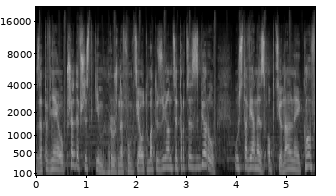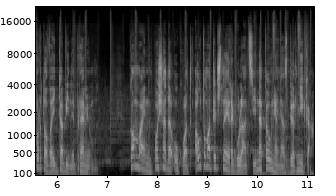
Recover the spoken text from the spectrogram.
zapewniają przede wszystkim różne funkcje automatyzujące proces zbioru, ustawiane z opcjonalnej, komfortowej kabiny premium. Kombajn posiada układ automatycznej regulacji napełniania zbiornika.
